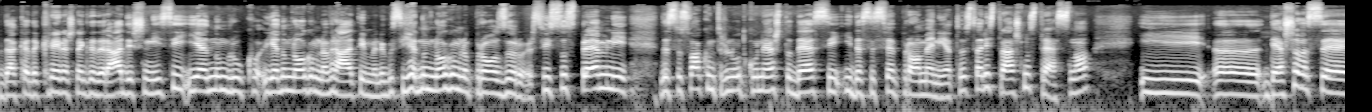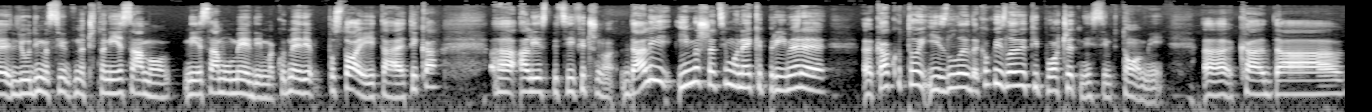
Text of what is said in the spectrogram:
da kada kreneš negde da radiš nisi jednom, ruko, jednom nogom na vratima, nego si jednom nogom na prozoru. Jer svi su spremni da se u svakom trenutku nešto desi i da se sve promeni. A to je stvari strašno stresno i uh, dešava se ljudima, znači to nije samo, nije samo u medijima, kod medija postoji i ta etika, ali je specifično. Da li imaš recimo neke primere kako to izgleda, kako izgledaju ti početni simptomi kada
